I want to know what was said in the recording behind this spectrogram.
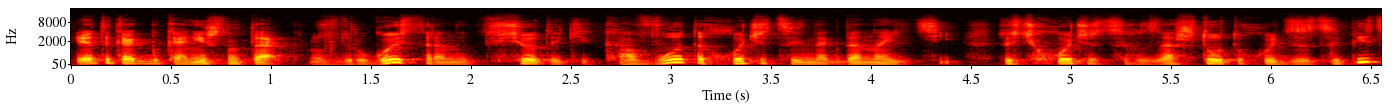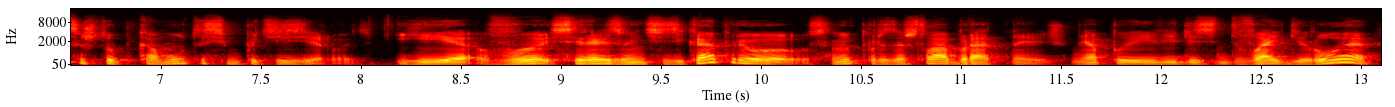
И это как бы, конечно, так. Но с другой стороны, все-таки кого-то хочется иногда найти. То есть хочется за что-то хоть зацепиться, чтобы кому-то симпатизировать. И в сериале «Звоните Ди Каприо» со мной произошла обратная вещь. У меня появились два героя,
